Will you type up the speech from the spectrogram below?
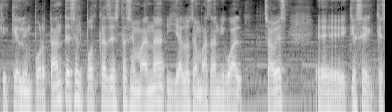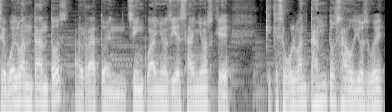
que, que lo importante es el podcast de esta semana y ya los demás dan igual. ¿Sabes? Eh, que, se, que se vuelvan tantos al rato en 5 años, 10 años que que, se vuelvan tantos audios, güey,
